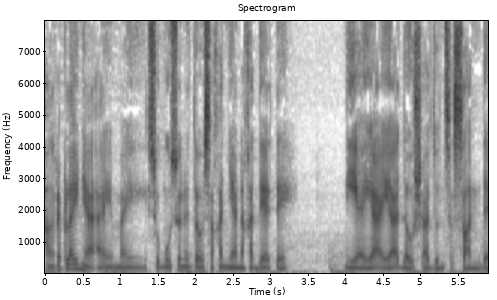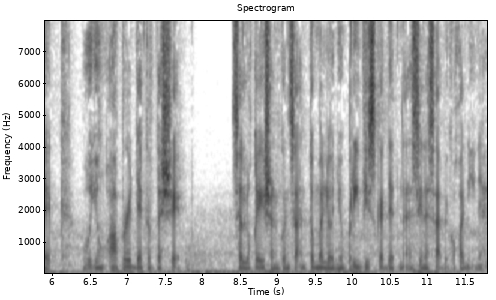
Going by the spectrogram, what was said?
Ang reply niya ay may sumusunod daw sa kanya na kadete. Niyayaya daw siya dun sa sun deck o yung upper deck of the ship sa location kung saan tumalon yung previous cadet na sinasabi ko kanina.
